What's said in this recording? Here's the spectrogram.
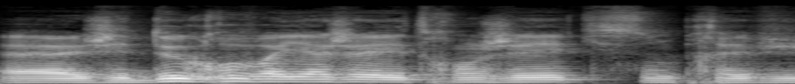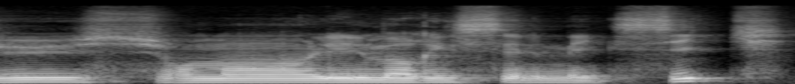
Euh, j'ai deux gros voyages à l'étranger qui sont prévus, sûrement l'île Maurice et le Mexique.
